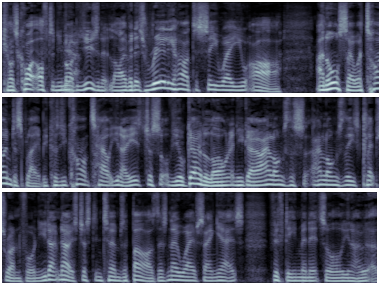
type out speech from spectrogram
because quite often you might Yeah. be using it live and it's really hard to see where you are. And also a time display because you can't tell. You know, it's just sort of you're going along and you go, how long's this? How long's these clips run for? And you don't know. It's just in terms of bars. There's no way of saying, yeah, it's 15 minutes or you know, uh,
